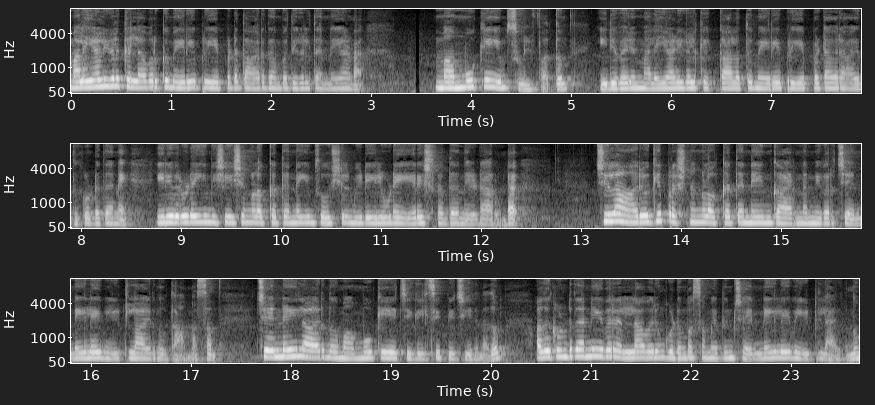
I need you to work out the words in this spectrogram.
മലയാളികൾക്ക് എല്ലാവർക്കും ഏറെ പ്രിയപ്പെട്ട താരദമ്പതികൾ തന്നെയാണ് മമ്മൂക്കയും സുൽഫത്തും. ഇരുവരും മലയാളികൾക്ക് എക്കാലത്തും ഏറെ പ്രിയപ്പെട്ടവരായതുകൊണ്ട് തന്നെ ഇരുവരുടെയും വിശേഷങ്ങളൊക്കെ തന്നെയും സോഷ്യൽ മീഡിയയിലൂടെ ഏറെ ശ്രദ്ധ നേടാറുണ്ട്. ചില ആരോഗ്യ പ്രശ്നങ്ങളൊക്കെ തന്നെയും കാരണം ഇവർ ചെന്നൈയിലെ വീട്ടിലായിരുന്നു താമസം. ചെന്നൈയിലായിരുന്നു മമ്മൂക്കയെ ചികിത്സിപ്പിച്ചിരുന്നതും. അതുകൊണ്ട് തന്നെ ഇവരെല്ലാവരും കുടുംബസമേതം ചെന്നൈയിലെ വീട്ടിലായിരുന്നു.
